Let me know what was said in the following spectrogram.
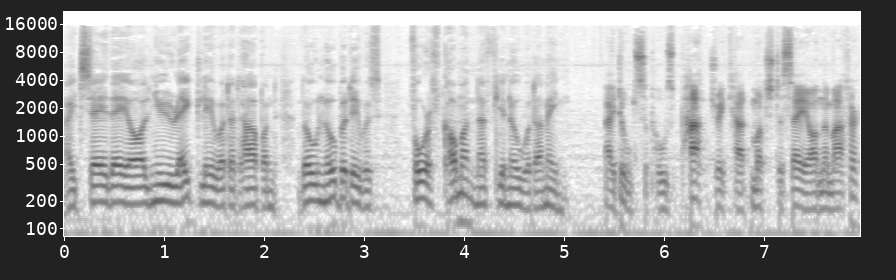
I'd say they all knew rightly what had happened, though nobody was forthcoming, if you know what I mean. I don't suppose Patrick had much to say on the matter.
